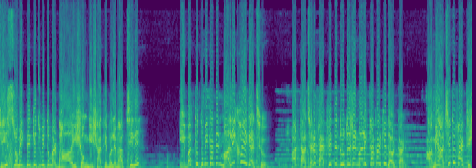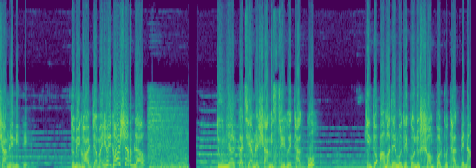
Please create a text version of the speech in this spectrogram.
যে শ্রমিকদেরকে তুমি তোমার ভাই, সঙ্গী, সাথী বলে ভাবছিলে, এবার তো তুমি তাদের মালিক হয়ে গেছো। আর তাছাড়া ফ্যাক্টরিতে দু দুজন মালিক থাকার কি দরকার? আমি আছি তো ফ্যাক্টরি সামলে নিতে। তুমি ঘর জামাই হয়ে ঘর সামলাও। দুনিয়ার কাছে আমরা স্বামী স্ত্রী হয়ে থাকব, কিন্তু আমাদের মধ্যে কোনো সম্পর্ক থাকবে না।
